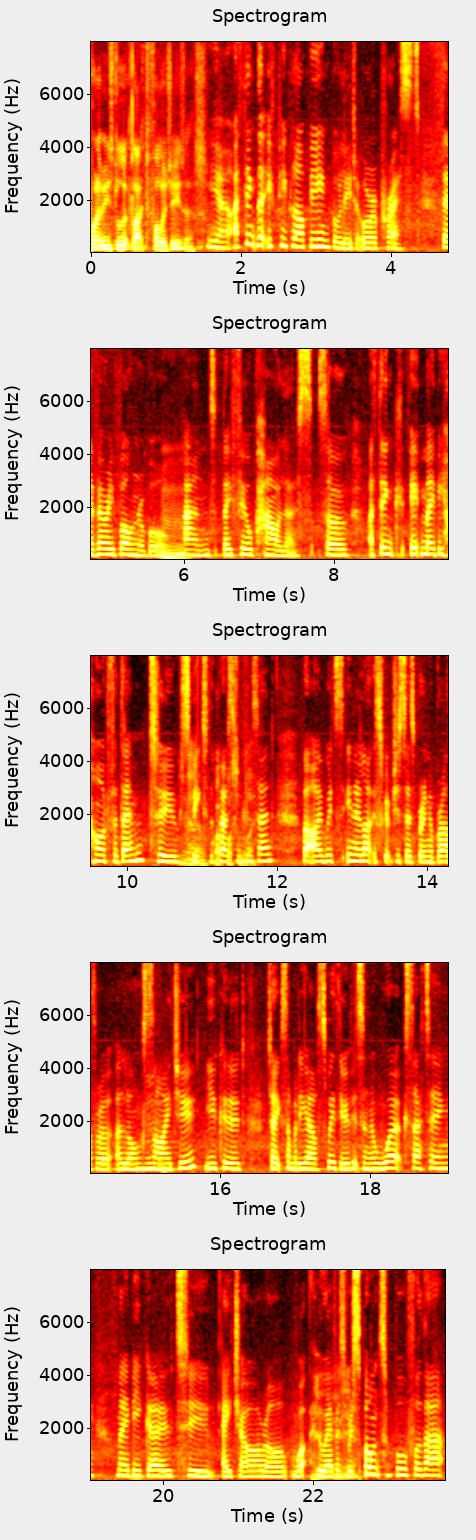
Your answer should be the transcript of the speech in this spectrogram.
what it means to look like to follow Jesus. Yeah, I think that if people are being bullied or oppressed, they're very vulnerable Hmm. and they feel powerless. So I think it may be hard for them to speak to the person possibly. concerned. But I would, you know, like the scripture says, bring a brother alongside Hmm. you. You could take somebody else with you. If it's in a work setting, maybe go to HR or what, whoever's yeah. responsible for that.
